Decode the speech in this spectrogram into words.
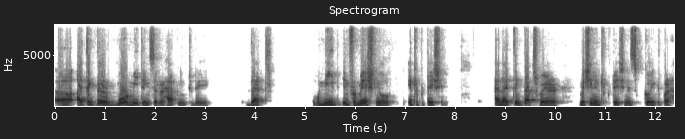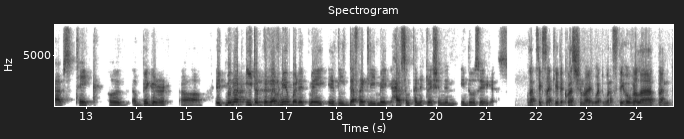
uh, I think there are more meetings that are happening today that would need informational interpretation. And I think that's where machine interpretation is going to perhaps take a, a bigger uh, it may not eat up the revenue but it may it'll definitely make have some penetration in in those areas. That's exactly the question right? What what's the overlap and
